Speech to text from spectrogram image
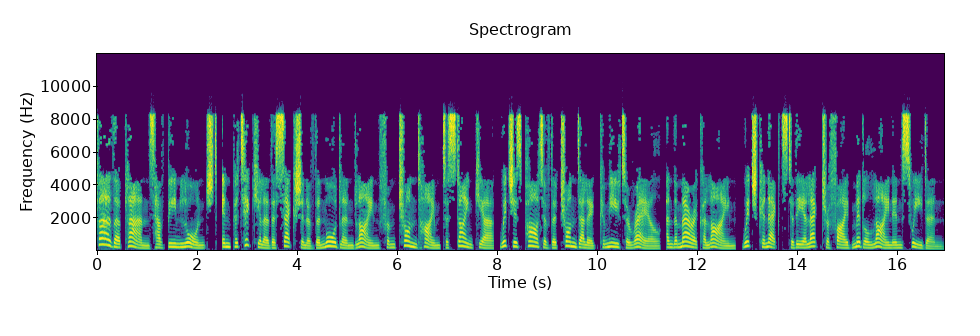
Further plans have been launched, in particular the section of the Nordland line from Trondheim to Steinkjer, which is part of the Trondelag commuter rail, and the Meråker line, which connects to the electrified middle line in Sweden.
